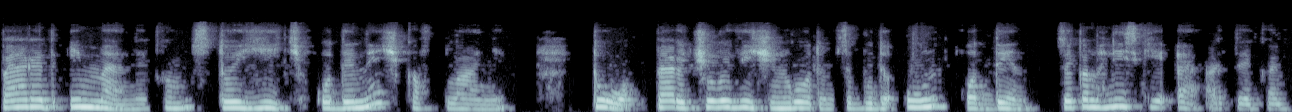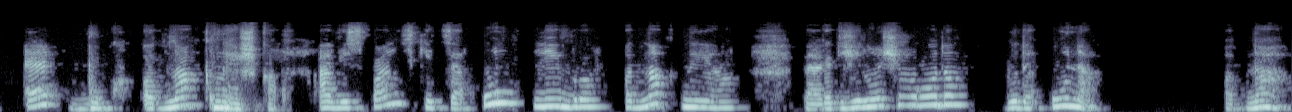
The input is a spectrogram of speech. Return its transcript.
перед іменником стоїть одиничка в плані, то перед чоловічим родом це буде un один. Це як англійський е артикль. Е бук одна книжка. А в іспанській це un libro одна книга. Перед жіночим родом буде una одна.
